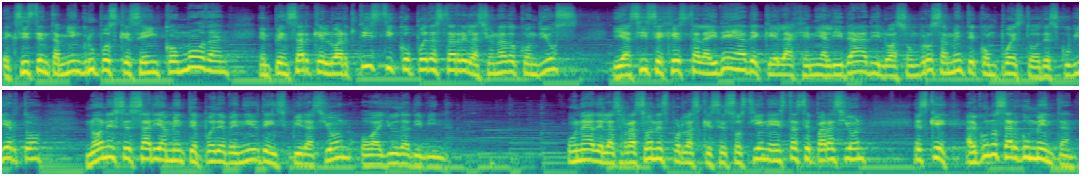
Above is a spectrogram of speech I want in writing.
Existen también grupos que se incomodan en pensar que lo artístico pueda estar relacionado con Dios, y así se gesta la idea de que la genialidad y lo asombrosamente compuesto o descubierto no necesariamente puede venir de inspiración o ayuda divina. Una de las razones por las que se sostiene esta separación es que algunos argumentan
